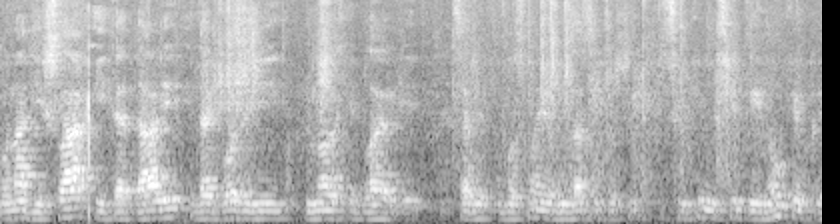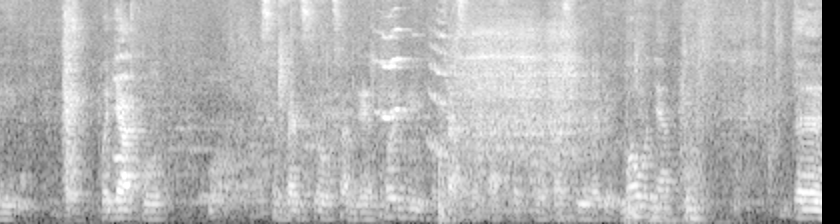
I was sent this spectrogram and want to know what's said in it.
вона дійшла і йде далі, і дай Боже їй многих і благих. Це від обласної організації працівників освіти і науки України. Подяку Сербецькій Олександрі Антонівні, почесний першої радіомовлення, е,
